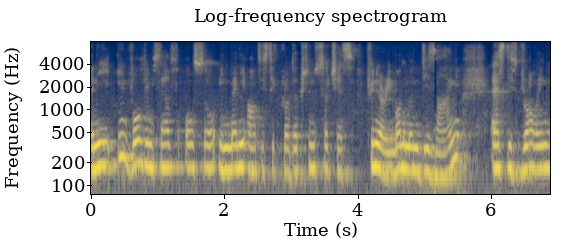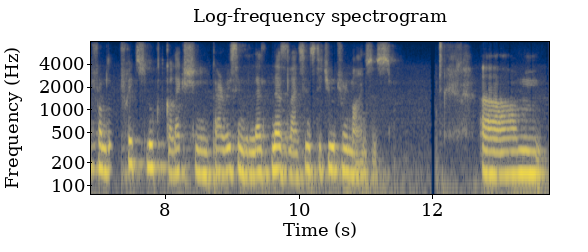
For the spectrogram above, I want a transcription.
And he involved himself also in many artistic productions, such as funerary monument design, as this drawing from the Frits Lugt collection in Paris in the Netherlands Institute reminds us. Um,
